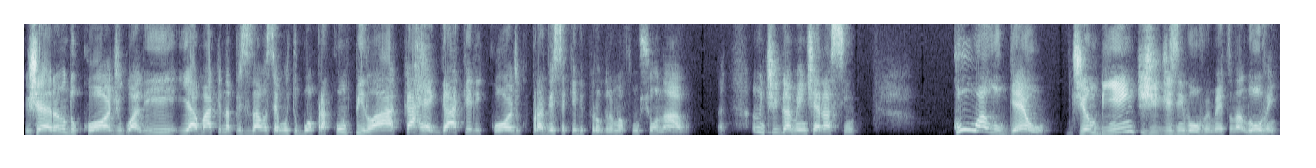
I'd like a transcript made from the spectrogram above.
gerando código ali e a máquina precisava ser muito boa para compilar, carregar aquele código para ver se aquele programa funcionava. Né? Antigamente era assim. Com o aluguel de ambientes de desenvolvimento na nuvem,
